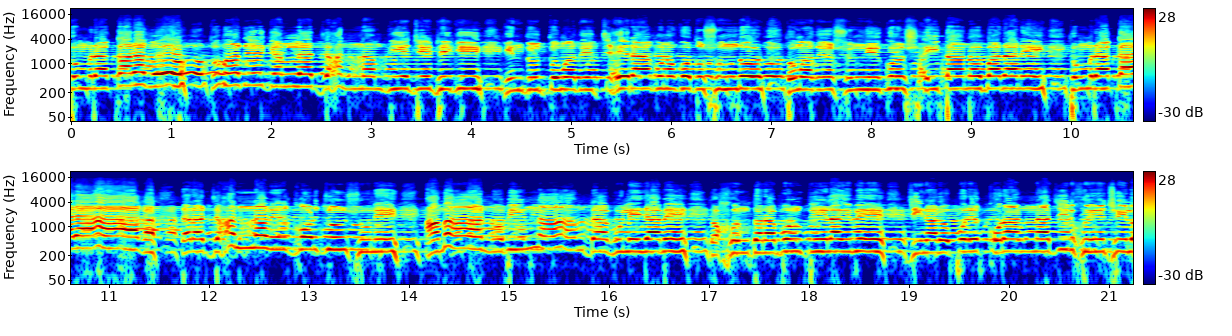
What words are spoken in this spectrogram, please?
তোমরা কারা গো? তোমাদেরকে আল্লাহ জাহান্নাম দিয়েছে ঠিকই, কিন্তু তোমাদের চেহারা কোনো কত সুন্দর, তোমাদের সঙ্গে কোনো শৈতানও বাধা নেই। তোমরা কারা তারা জাহান্নামের গর্জন শুনে আমার নবীর নামটা ভুলে যাবে। তখন তারা বলতে লাগবে, জিনার ওপরে কোরআন নাজির হয়েছিল।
